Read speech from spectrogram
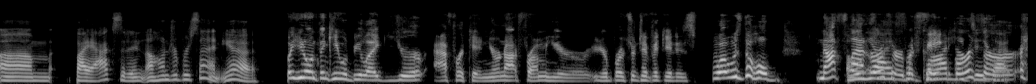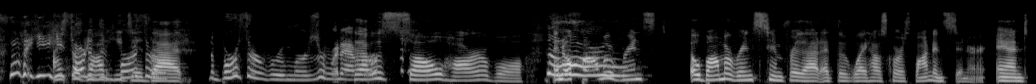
um by accident 100% yeah but you don't think he would be like you're african you're not from here your birth certificate is what was the whole not oh, flat oh, yeah, earther but fake birther he, he started the he birther, the birther rumors or whatever that was so horrible so and obama horrible. rinsed Obama rinsed him for that at the White House Correspondents' Dinner, and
